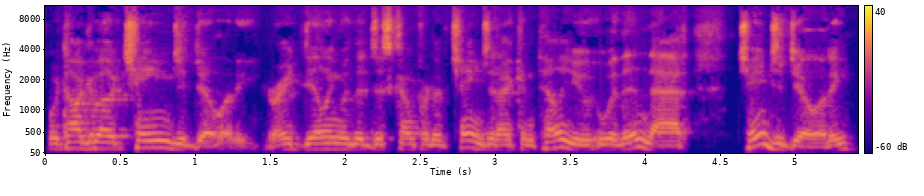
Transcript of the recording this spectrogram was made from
We talk about change agility, right? Dealing with the discomfort of change. And I can tell you within that change agility,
